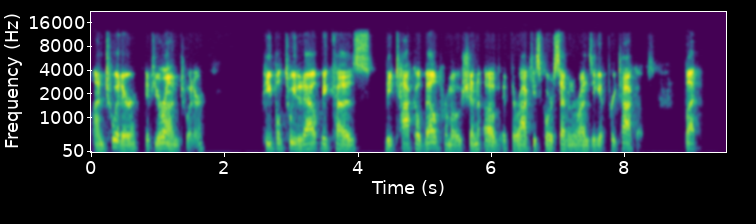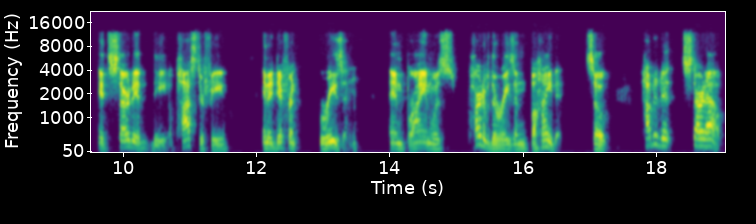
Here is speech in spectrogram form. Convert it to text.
on Twitter, if you're on Twitter, people tweet it out because the Taco Bell promotion of if the Rockies score seven runs, you get free tacos. But it started the apostrophe in a different reason. And Bryan was part of the reason behind it. So, how did it start out?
